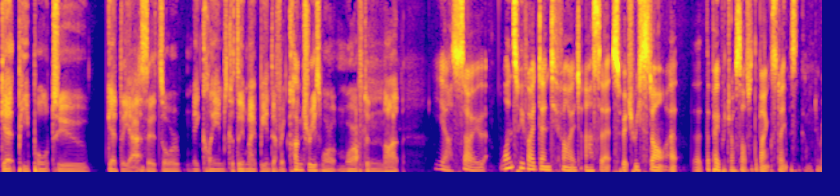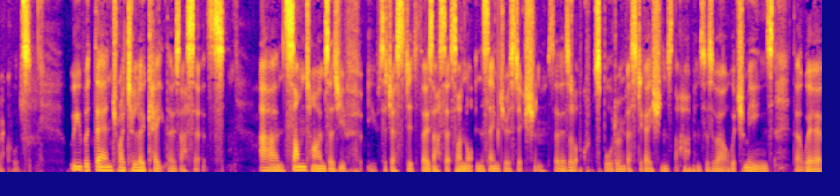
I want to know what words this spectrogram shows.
get people to get the assets or make claims because they might be in different countries more, more often than not. Yeah. So once we've identified assets, which we start at the, the paper trail starts with the bank statements and company records, we would then try to locate those assets. And sometimes, as you've you've suggested, those assets are not in the same jurisdiction. So there's a lot of cross-border investigations that happens as well, which means that we're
